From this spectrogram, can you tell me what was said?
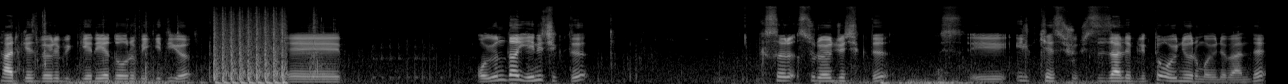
Herkes böyle bir geriye doğru bir gidiyor. Eee Oyun da yeni çıktı. Kısa süre önce çıktı. S- e, İlk kez şu sizlerle birlikte oynuyorum oyunu ben de.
